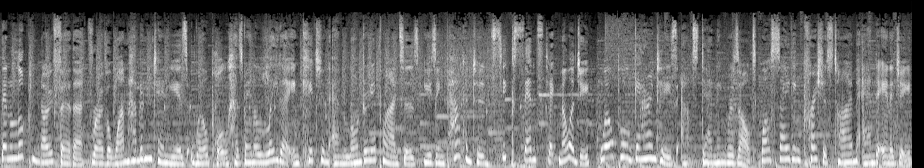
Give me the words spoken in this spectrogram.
Then look no further. For over 110 years, Whirlpool has been a leader in kitchen and laundry appliances using patented Six Sense technology. Whirlpool guarantees outstanding results while saving precious time and energy.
